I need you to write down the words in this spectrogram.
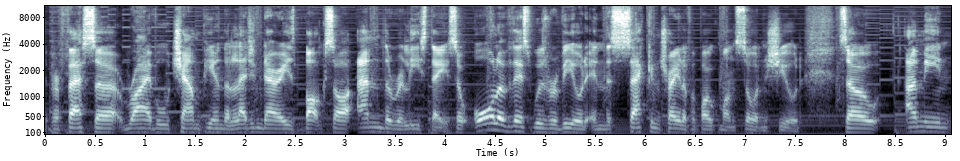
the professor, rival, champion, the legendaries, boxer, and the release date. So all of this was revealed in the second trailer for Pokemon Sword and Shield. So I mean,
